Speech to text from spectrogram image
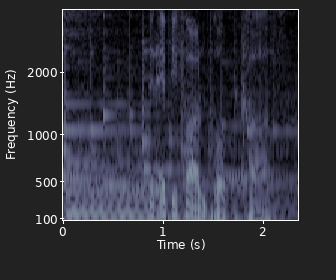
Der Epifarm Podcast.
